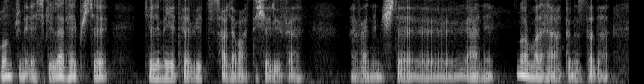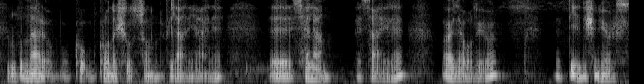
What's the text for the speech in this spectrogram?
Onun için eskiler hep işte kelime-i tevhid, salavat-ı şerife, efendim işte e, yani normal hayatınızda da bunlar konuşulsun filan yani. E, selam vesaire öyle oluyor diye düşünüyoruz.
